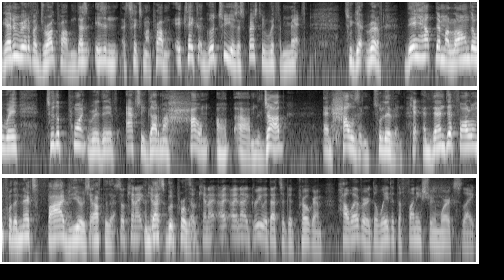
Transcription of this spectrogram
getting rid of a drug problem doesn't, isn't a six month problem. It takes a good two years, especially with meth, to get rid of. They help them along the way to the point where they've actually got them a, home, a um, job and housing to live in. Can- and then they follow them for the next five years Can- after that. So can I? And can that's I- a good program. So can I, I? And I agree with that's a good program. However, the way that the funding stream works, like,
